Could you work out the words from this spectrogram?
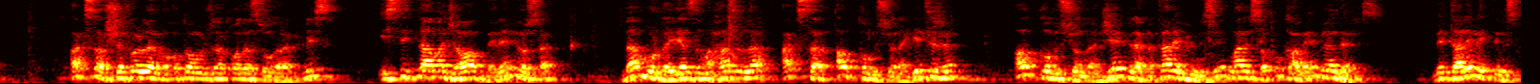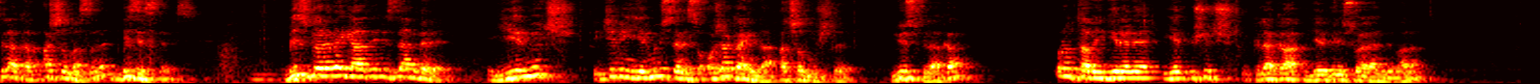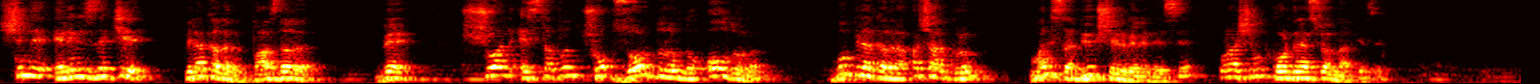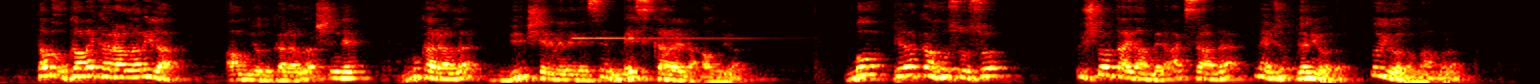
Aksar Şoförler ve Otomobilciler Odası olarak biz istihdama cevap veremiyorsak ben burada yazımı hazırlar Aksar Alt Komisyon'a getiririm. Alt Komisyon'dan J plaka talebimizi Manisa UKM'ye göndeririz. Ve talep ettiğimiz plakanın açılmasını biz isteriz. Biz göreve geldiğimizden beri 23 2023 senesi Ocak ayında açılmıştı 100 plaka. Bunun tabi gireni 73 plaka girdiği söylendi bana. Şimdi elimizdeki plakaların fazlalığı ve şu an esnafın çok zor durumda olduğunu bu plakaları açan kurum Manisa Büyükşehir Belediyesi Ulaşım Koordinasyon Merkezi. Tabi UKM kararlarıyla alınıyordu kararlar. Şimdi bu kararlar Büyükşehir Belediyesi meclis kararıyla alınıyor. Bu plaka hususu 3-4 aydan beri Aksar'da mevcut dönüyordu. Duyuyordum ben bunu.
